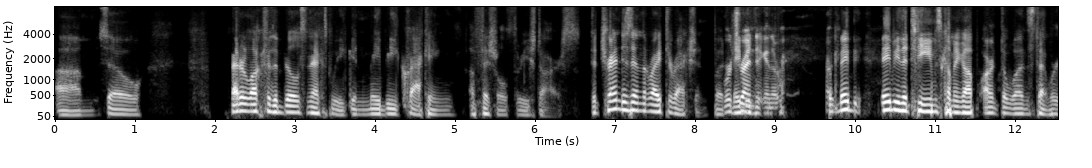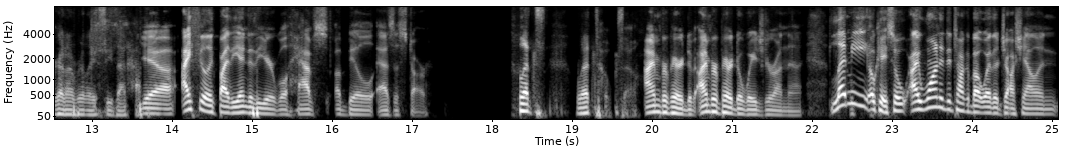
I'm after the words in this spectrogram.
Um, so better luck for the Bills next week and maybe cracking official three stars. The trend is in the right direction, but We're maybe trending the- in the right. but maybe maybe the teams coming up aren't the ones that we're gonna really see that happen. Yeah, I feel like by the end of the year we'll have a Bill as a star. Let's let's hope so. I'm prepared to. I'm prepared to wager on that. Let me. Okay, so I wanted to talk about whether Josh Allen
